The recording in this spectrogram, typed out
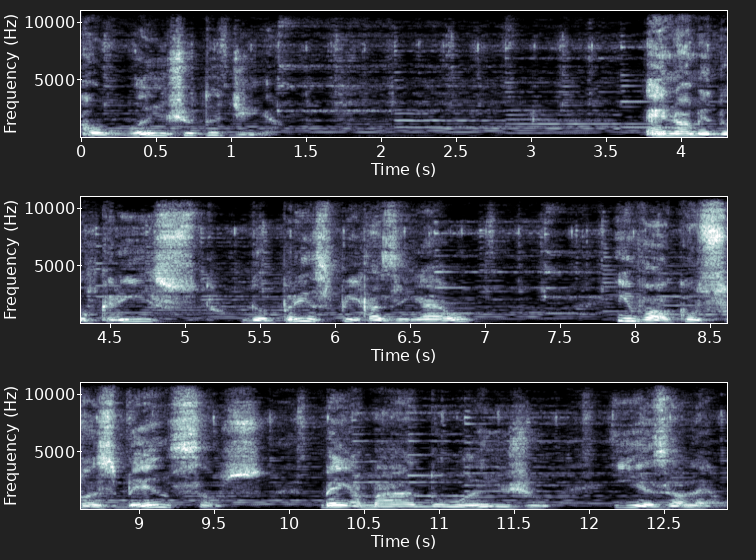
ao anjo do dia. Em nome do Cristo, do príncipe Raziel, invoco suas bênçãos, bem-amado anjo Iesalel.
